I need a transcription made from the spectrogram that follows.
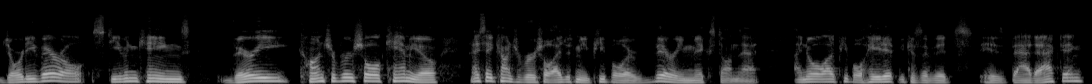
Jordy Verrill, Stephen King's very controversial cameo. And I say controversial, I just mean people are very mixed on that. I know a lot of people hate it because of its his bad acting.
